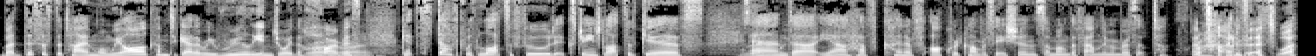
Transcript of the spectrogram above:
But this is the time when we all come together. We really enjoy the harvest, right. get stuffed with lots of food, exchange lots of gifts, and uh, yeah, have kind of awkward conversations among the family members at, t- at times as well.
